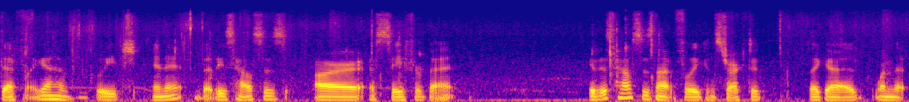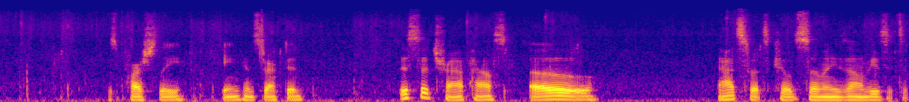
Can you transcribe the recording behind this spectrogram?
definitely gonna have bleach in it, but these houses are a safer bet. Okay, this house is not fully constructed, like a uh, one that was partially being constructed. This is a trap house. Oh, that's what's killed so many zombies. It's a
